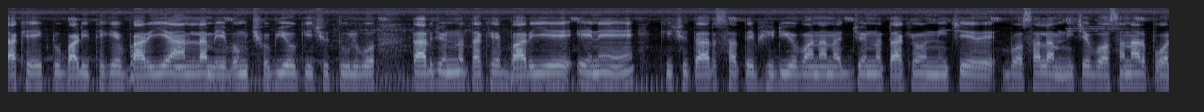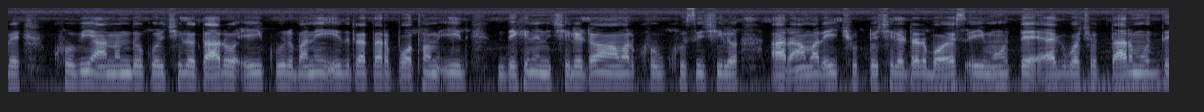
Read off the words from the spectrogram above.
তাকে একটু বাড়ি থেকে বাড়িয়ে আনলাম এবং ছবিও কিছু তুলব। তার জন্য তাকে বাড়িয়ে এনে কিছু তার সাথে ভিডিও বানানোর জন্য তাকেও নিচে বসালাম। নিচে বসানোর পরে খুবই আনন্দ করছিল। তারও এই কুরবানি ঈদটা তার প্রথম ঈদ। দেখে নিন, ছেলেটাও আমার খুব খুশি ছিল। আর আমার এই ছোট্ট ছেলেটার বয়স এই মুহূর্তে এক বছর। তার মধ্যে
